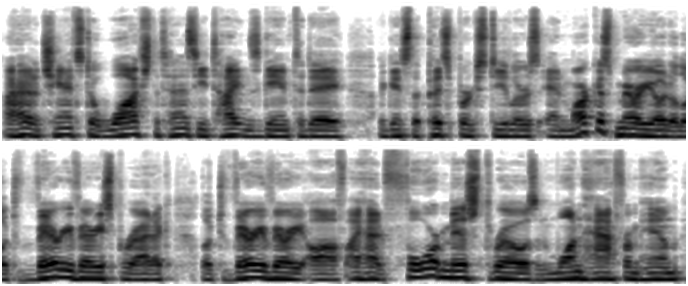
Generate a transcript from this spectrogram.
I had a chance to watch the Tennessee Titans game today against the Pittsburgh Steelers, and Marcus Mariota looked very, very sporadic, looked very, very off. I had four missed throws and one half from him.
